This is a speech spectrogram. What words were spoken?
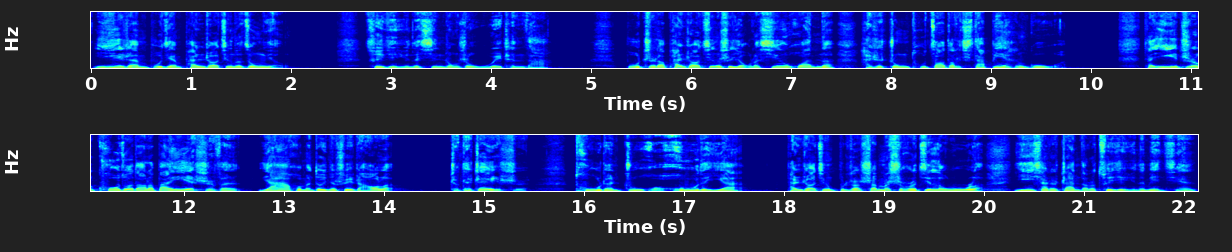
依然不见潘少卿的踪影。崔锦云的心中是五味陈杂，不知道潘少卿是有了新欢呢，还是中途遭到了其他变故啊？他一直枯坐到了半夜时分，丫鬟们都已经睡着了。正在这时，突然烛火忽的一暗，潘少卿不知道什么时候进了屋了，一下就站到了崔锦云的面前。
